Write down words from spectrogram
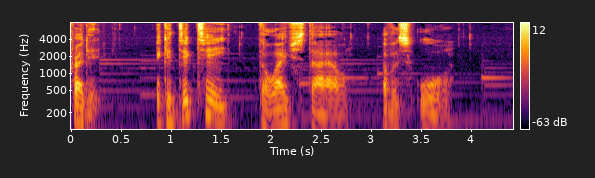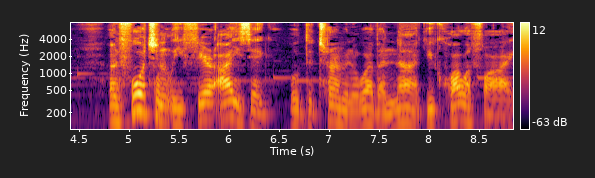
credit, it could dictate the lifestyle of us all. Unfortunately, Fair Isaac will determine whether or not you qualify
